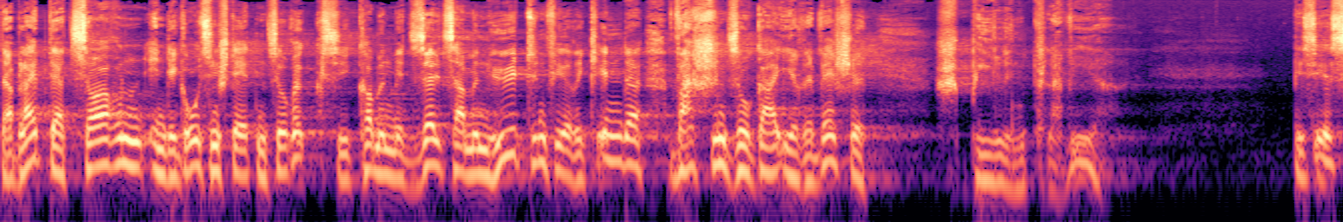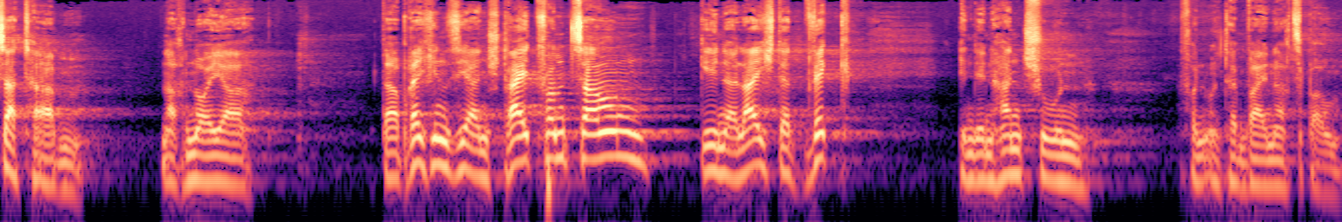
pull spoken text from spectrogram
Da bleibt der Zorn in die großen Städten zurück. Sie kommen mit seltsamen Hüten für ihre Kinder, waschen sogar ihre Wäsche, spielen Klavier, bis sie es satt haben nach Neujahr. Da brechen sie einen Streit vom Zaun, gehen erleichtert weg in den Handschuhen von unterm Weihnachtsbaum.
